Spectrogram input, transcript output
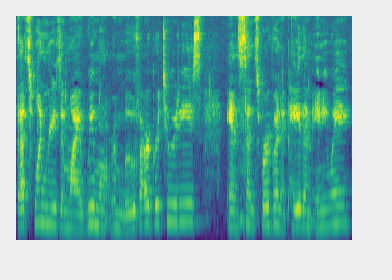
That's one reason why we won't remove our gratuities. And since we're going to pay them anyway,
